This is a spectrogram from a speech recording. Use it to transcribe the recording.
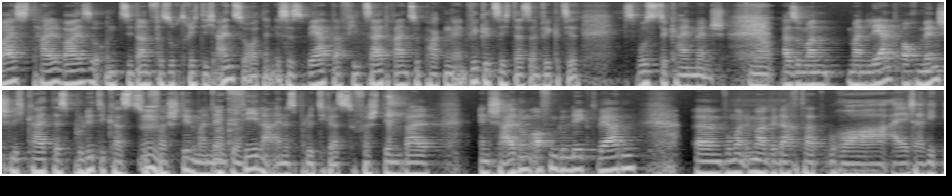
weiß, teilweise, und sie dann versucht richtig einzuordnen. Ist es wert, da viel Zeit reinzupacken? Entwickelt sich das, entwickelt sich das? Es wusste kein Mensch. Ja. Also man, man lernt auch Menschlichkeit des Politikers zu verstehen. Man lernt Okay. Fehler eines Politikers zu verstehen, weil Entscheidungen offengelegt werden, ähm, wo man immer gedacht hat, boah, Alter, wie,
